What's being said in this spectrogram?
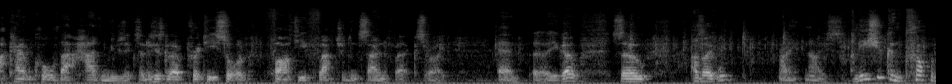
I can't recall that had music. So this is going to have pretty sort of farty, flatulent sound effects, right? And there you go. So, I was like, "Ooh, right, nice. At least you can proper,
